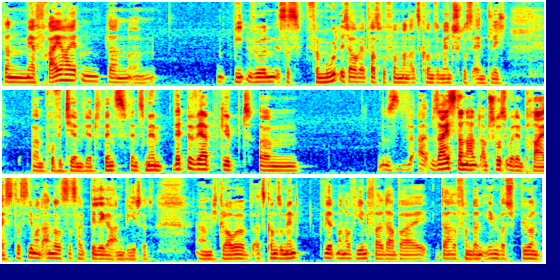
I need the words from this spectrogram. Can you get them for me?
dann mehr Freiheiten dann ähm, bieten würden, ist es vermutlich auch etwas, wovon man als Konsument schlussendlich ähm, profitieren wird. Wenn es mehr Wettbewerb gibt, ähm, sei es dann halt am Schluss über den Preis, dass jemand anderes es halt billiger anbietet. Ähm, ich glaube, als Konsument wird man auf jeden Fall dabei davon dann irgendwas spüren.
